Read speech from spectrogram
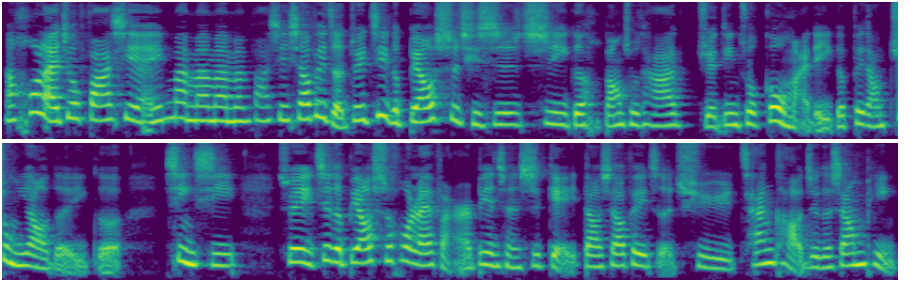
那后来就发现，哎，慢慢慢慢发现，消费者对这个标识其实是一个帮助他决定做购买的一个非常重要的一个信息。所以这个标识后来反而变成是给到消费者去参考这个商品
